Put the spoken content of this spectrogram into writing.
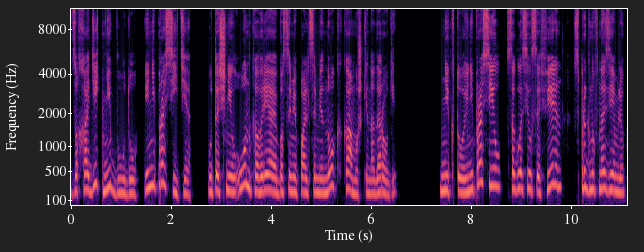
«Заходить не буду и не просите», – уточнил он, ковыряя босыми пальцами ног камушки на дороге. «Никто и не просил», – согласился Ферин, спрыгнув на землю,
